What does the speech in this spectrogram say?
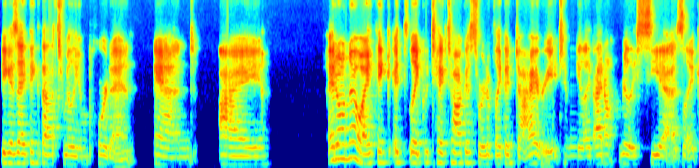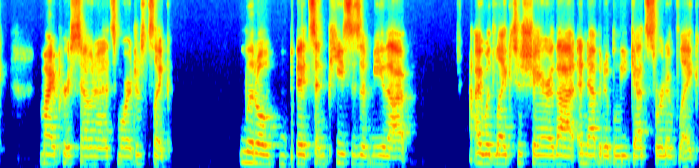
because I think that's really important. And I, I don't know. I think it's like TikTok is sort of like a diary to me. Like I don't really see it as like my persona. It's more just like little bits and pieces of me that I would like to share that inevitably gets sort of like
